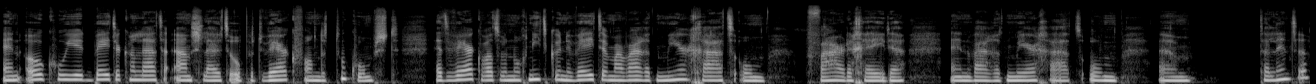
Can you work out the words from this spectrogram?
En ook hoe je het beter kan laten aansluiten op het werk van de toekomst. Het werk wat we nog niet kunnen weten, maar waar het meer gaat om vaardigheden en waar het meer gaat om ehm, talenten.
